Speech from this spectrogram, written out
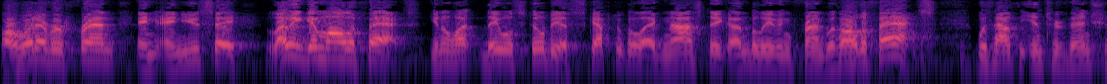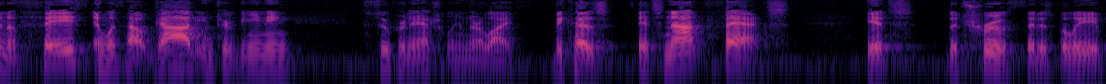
or whatever friend, and, and you say, let me give them all the facts, you know what? They will still be a skeptical, agnostic, unbelieving friend with all the facts, without the intervention of faith and without God intervening supernaturally in their life because it's not facts, it's the truth that is believed.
